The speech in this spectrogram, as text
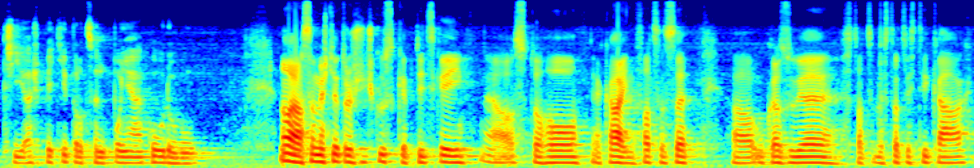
3 až 5% po nějakou dobu. No já jsem ještě trošičku skeptický eh, z toho, jaká inflace se eh, ukazuje ve statistikách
